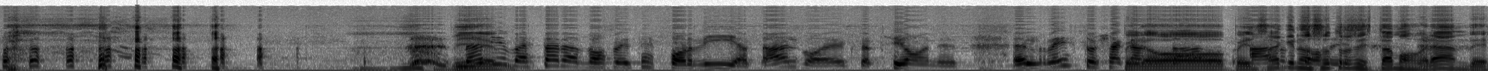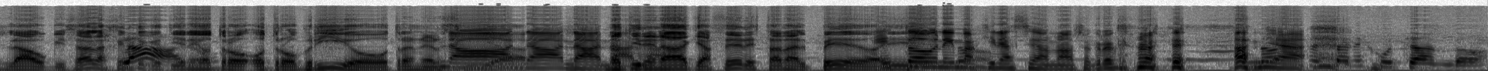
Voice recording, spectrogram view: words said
Bien. Nadie va a estar a dos veces por día, salvo excepciones. El resto ya Pero cansados, pensá que nosotros de- estamos grandes, Lau. Quizá la gente Claro. que tiene otro otro brío, otra energía. No, no, no, no, tiene no. nada que hacer, están al pedo. ahí. Es toda una imaginación, no, yo creo que no nos están escuchando.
